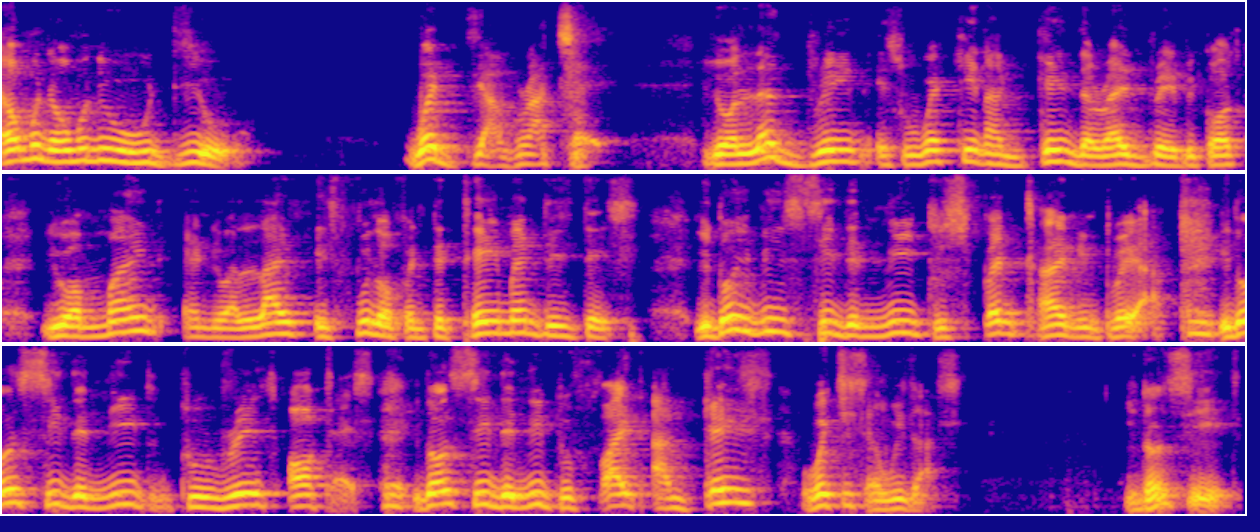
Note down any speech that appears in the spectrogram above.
ɛwɔ na wɔn ne wo di o wɔadi agorɔ akyɛ. Your left brain is working against the right brain because your mind and your life is full of entertainment these days. You don't even see the need to spend time in prayer. You don't see the need to raise altars. You don't see the need to fight against witches and wizards. You don't see it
